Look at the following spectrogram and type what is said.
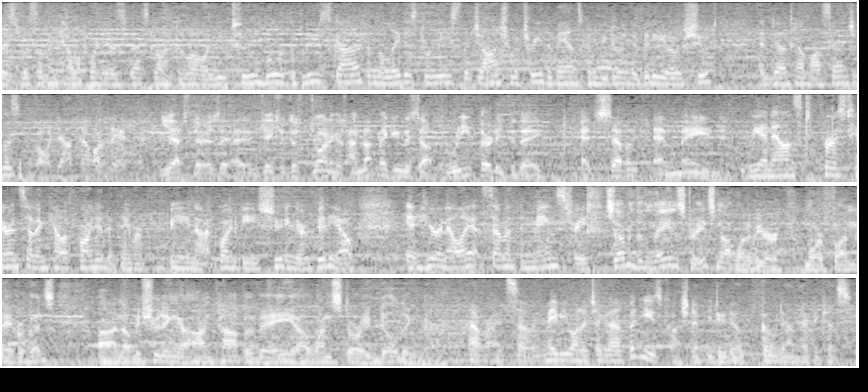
with Southern California's best rock and roll. U2 Bullet the Blue Sky from the latest release, The Joshua Tree. The band's going to be doing a video shoot in downtown Los Angeles. Oh, in downtown Los Angeles? Yes, there is a, in case you're just joining us, I'm not making this up, 3.30 today at 7th and Main. We announced first here in Southern California that they were being uh, going to be shooting their video in, here in LA at 7th and Main Street. 7th and Main Street's not one of your more fun neighborhoods. Uh, and they'll be shooting uh, on top of a uh, one-story building there. All right, so maybe you want to check it out, but use caution if you do go down there because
